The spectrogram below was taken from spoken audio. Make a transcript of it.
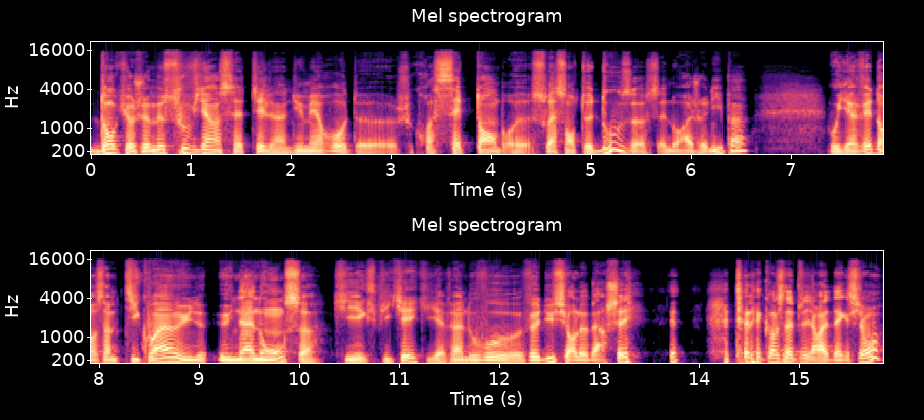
Donc, je me souviens, c'était un numéro de, je crois, septembre 72, ça ne rajeunit pas où il y avait dans un petit coin une, une annonce qui expliquait qu'il y avait un nouveau venu sur le marché de la conception rédaction,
